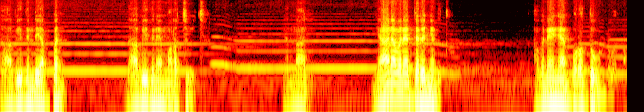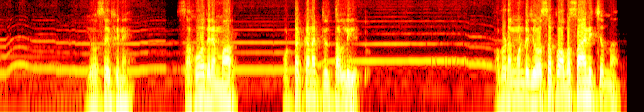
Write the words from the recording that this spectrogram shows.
ദാവീദിന്റെ അപ്പൻ ദാവീദിനെ മറച്ചു വെച്ചു. എന്നാൽ ഞാൻ അവനെ തിരഞ്ഞെടുത്തു. അവനെ ഞാൻ പുറത്തു കൊണ്ടുവന്നു. യോസെഫിനെ സഹോദരന്മാർ പൊട്ടക്കണറ്റിൽ തള്ളിയിട്ടു. അവിടം കൊണ്ട് ജോസഫ് അവസാനിച്ചെന്ന്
